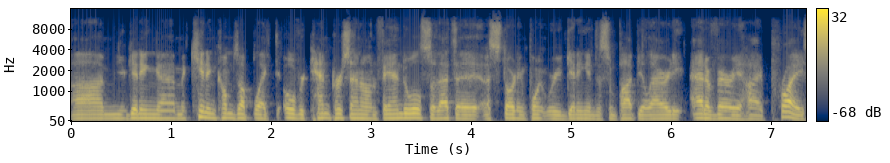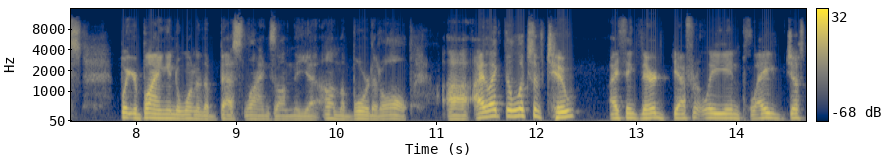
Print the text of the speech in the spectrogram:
um, you're getting uh, MacKinnon comes up like over 10% on FanDuel, so that's a, a, starting point where you're getting into some popularity at a very high price, but you're buying into one of the best lines on the uh, on the board at all. Uh, I like the looks of two. I think they're definitely in play just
